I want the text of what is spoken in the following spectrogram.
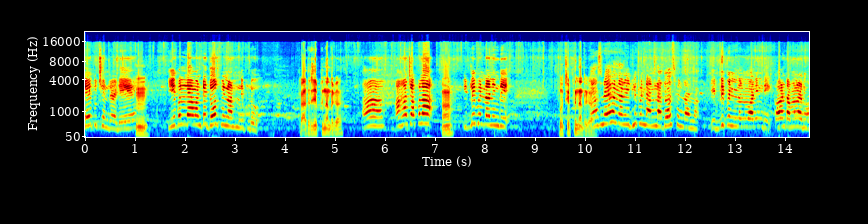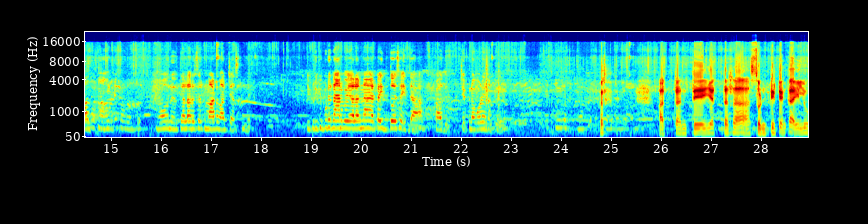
వేపించండి డాడీ. ఉమ్. ఈ పళ్ళు ఏమంటే దోశ పిండి అంటుంది ఇప్పుడు. రాత్రి చెప్పిందంటగా? ఆ, ఆహా చెప్పలా? ఇడ్లీ పిండి అనింది. నువ్వు చెప్పిందంటగా? అసలు ఏమన్నాను ఇడ్లీ పిండి అనలా దోశ పిండి అన్న. ఇడ్లీ పిండి నన్ను అనింది. కావాలంటే అమ్మని అడుగు. అవును తెల్లారేసరికి మాట మార్చేస్తుంది. ఇప్పటికిప్పుడు నానబోయాలన్నా అట్ట ఇది దోశ అయిద్దా? కాదు చెప్పినా కూడా వినట్లేదు. అట్టంటే ఎట్టరా సొంటి టెంకాయలు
